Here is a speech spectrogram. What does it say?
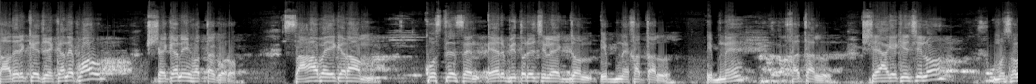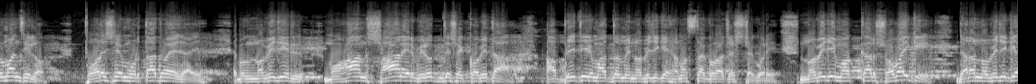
তাদেরকে যেখানে পাও, সেখানেই হত্যা করো। সাহাবাই কেরাম খুঁজতেছেন, এর ভিতরে ছিল একজন ইবনে খাতাল। ইবনে খাতাল। সে আগে কি ছিল? মুসলমান ছিল। পরে সে মুরতাদ হয়ে যায় এবং নবীজির মহান শানের বিরুদ্ধে সে কবিতা আবৃত্তির মাধ্যমে নবীজিকে হেনস্থা করার চেষ্টা করে। নবীজি মক্কার সবাইকে, যারা নবীজিকে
